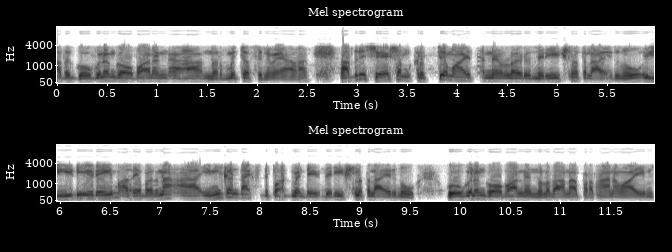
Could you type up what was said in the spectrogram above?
അത് ഗോകുലം ഗോപാലൻ നിർമ്മിച്ച സിനിമയാണ്. അതിനുശേഷം കൃത്യമായി തന്നെയുള്ള ഒരു നിരീക്ഷണത്തിലായിരുന്നു ഇ ഡിയുടെയും അതേപോലെ തന്നെ ഇൻകം ടാക്സ് ഡിപ്പാർട്ട്മെന്റിന്റെയും നിരീക്ഷണത്തിലായിരുന്നു ഗോകുലം ഗോപാലൻ എന്നുള്ളതാണ് പ്രധാനമായും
